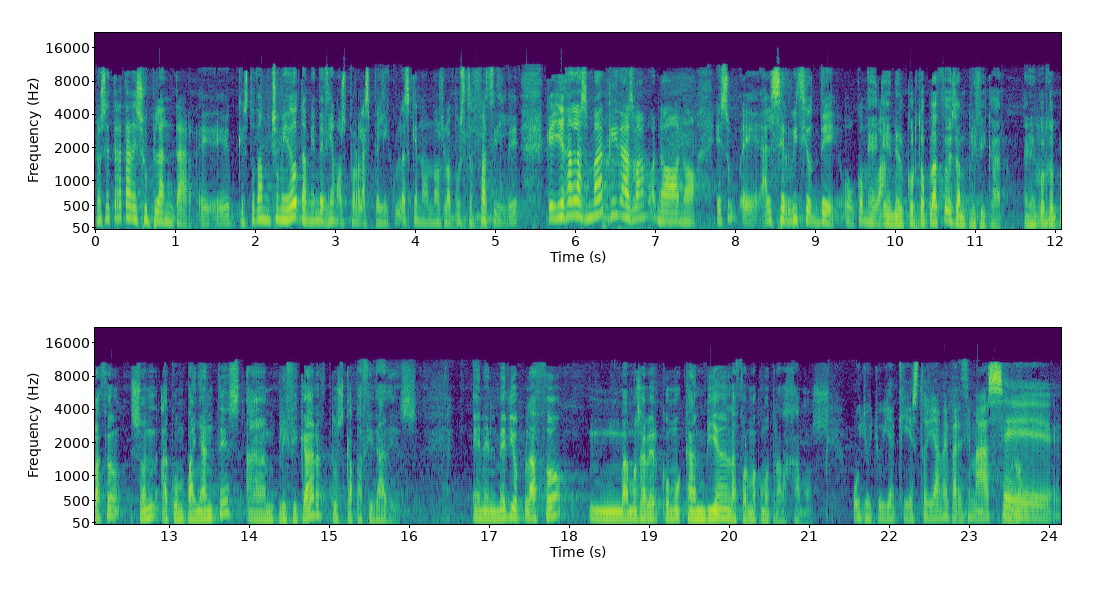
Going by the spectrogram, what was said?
no se trata de suplantar, eh, eh, que esto da mucho miedo, también decíamos por las películas, que no nos lo ha puesto fácil, de que llegan las máquinas, vamos. No, no, es eh, al servicio de, o cómo va. En el corto plazo es amplificar. En el corto plazo son acompañantes a amplificar tus capacidades. En el medio plazo mm, vamos a ver cómo cambia la forma como trabajamos. Uy, uy, uy, aquí esto ya me parece más eh,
